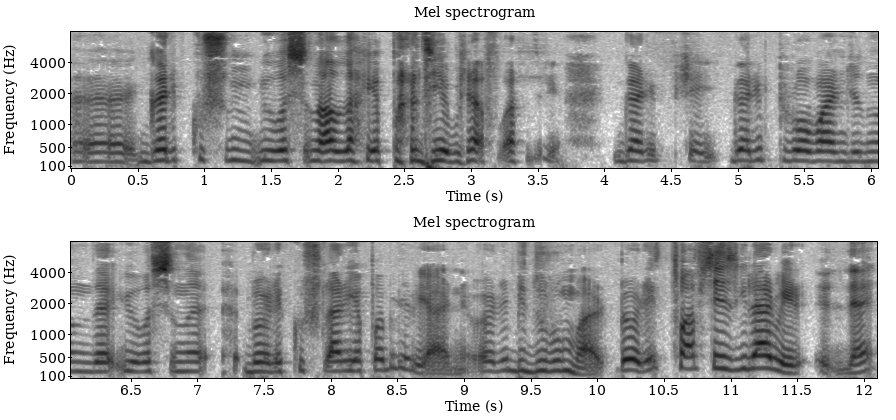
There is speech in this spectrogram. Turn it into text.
e, garip kuşun yuvasını Allah yapar diye bir laf vardır ya. Garip şey, garip romancının da yuvasını böyle kuşlar yapabilir yani. Öyle bir durum var. Böyle tuhaf sezgilerle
